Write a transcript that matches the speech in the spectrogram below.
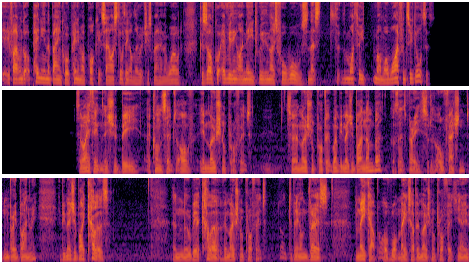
if I haven't got a penny in the bank or a penny in my pocket, so I still think I'm the richest man in the world because I've got everything I need within those four walls, and that's th- my three, well, my wife and two daughters. So I think there should be a concept of emotional profit. So emotional profit won't be measured by a number because that's very sort of old-fashioned and very binary. It'll be measured by colours, and there will be a colour of emotional profit depending on various makeup of what makes up emotional profit. You know,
